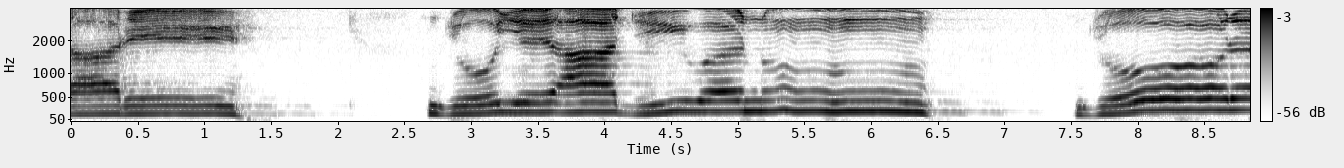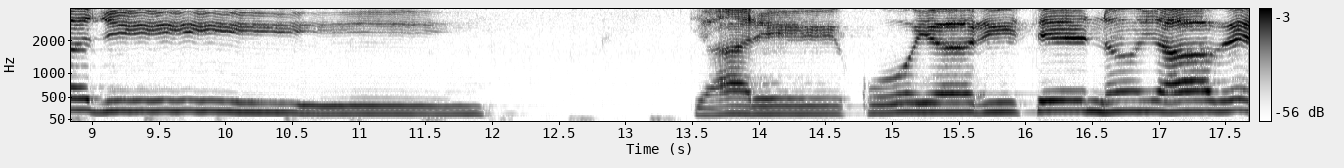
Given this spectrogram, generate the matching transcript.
જ્યારે જોઈએ આ જીવનું જોરજી ત્યારે કોઈ રીતે ન આવે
